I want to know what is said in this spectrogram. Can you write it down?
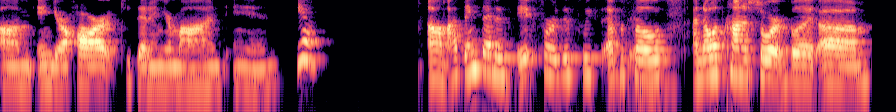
um in your heart, keep that in your mind and yeah. Um I think that is it for this week's episode. I know it's kind of short, but um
